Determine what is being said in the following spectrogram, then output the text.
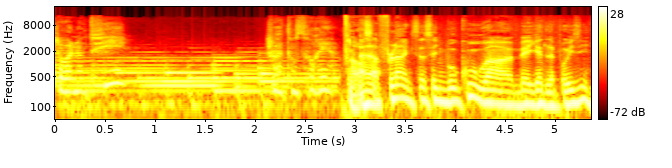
Je vois notre fille. Ton sourire. Alors, ça flingue, ça saigne beaucoup, hein, mais il y a de la poésie.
